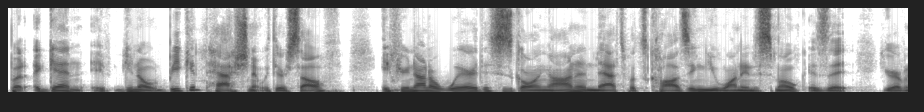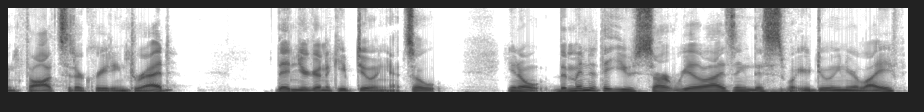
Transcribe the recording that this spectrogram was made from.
But again, if you know, be compassionate with yourself. If you're not aware this is going on and that's what's causing you wanting to smoke is that you're having thoughts that are creating dread, then you're going to keep doing it. So, you know, the minute that you start realizing this is what you're doing in your life,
